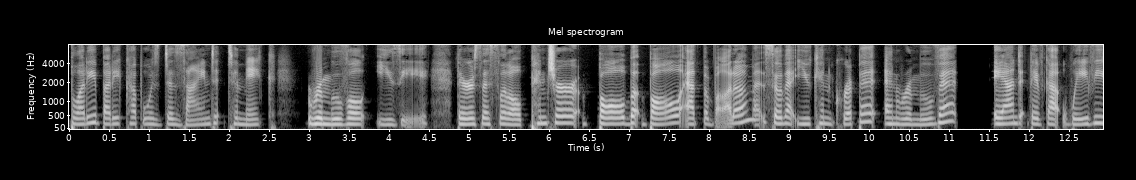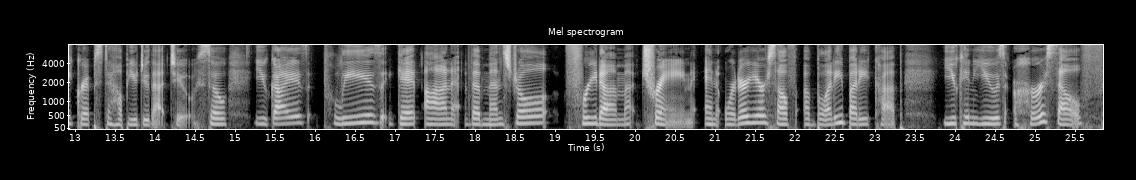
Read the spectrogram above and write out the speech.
Bloody Buddy Cup was designed to make removal easy. There's this little pincher bulb ball at the bottom so that you can grip it and remove it. And they've got wavy grips to help you do that too. So, you guys, please get on the menstrual freedom train and order yourself a Bloody Buddy cup. You can use herself,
